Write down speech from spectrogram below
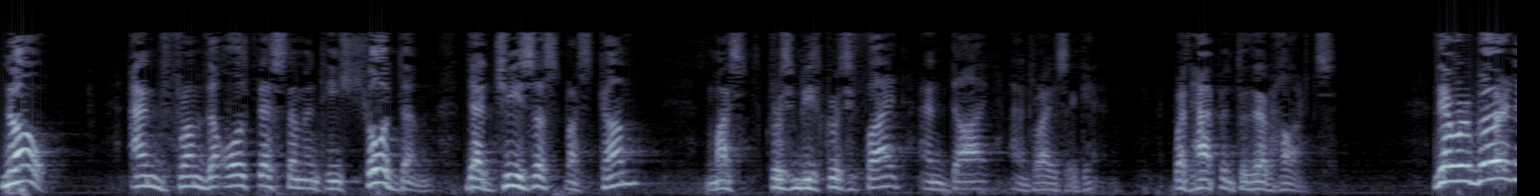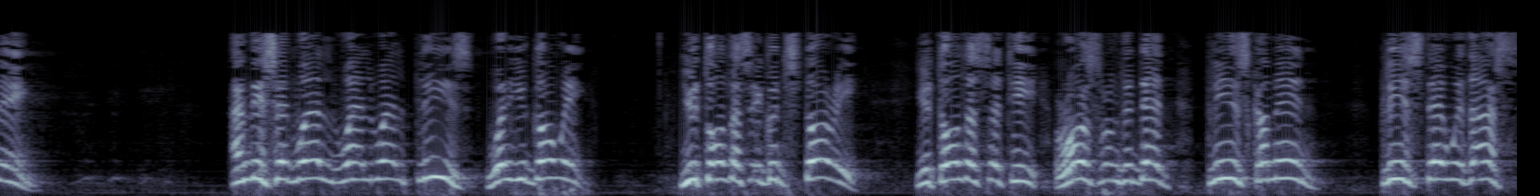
No. And from the Old Testament, he showed them that Jesus must come, must be crucified, and die and rise again. What happened to their hearts? They were burning. And they said, well, well, well, please, where are you going? You told us a good story. You told us that he rose from the dead. Please come in. Please stay with us.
